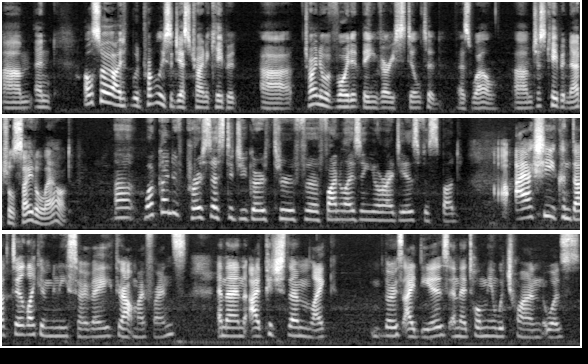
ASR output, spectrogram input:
Um, and also, I would probably suggest trying to keep it, uh, trying to avoid it being very stilted as well. Um, just keep it natural. Say it aloud. Uh, what kind of process did you go through for finalizing your ideas for Spud? I actually conducted like a mini survey throughout my friends, and then I pitched them like those ideas, and they told me which one was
